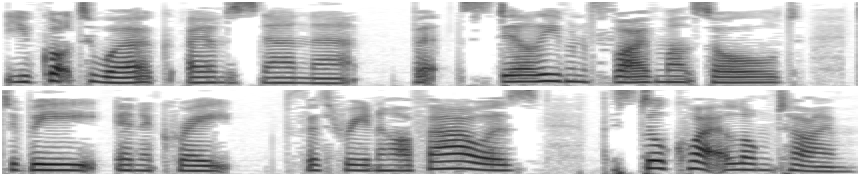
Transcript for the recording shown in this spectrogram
you've got to work. I understand that, but still, even five months old to be in a crate for three and a half hours, it's still quite a long time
